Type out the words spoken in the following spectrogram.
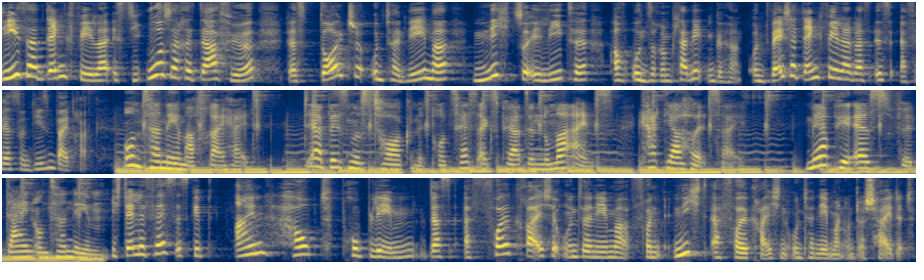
dieser Denkfehler ist die Ursache dafür, dass deutsche Unternehmer nicht zur Elite auf unserem Planeten gehören. Und welcher Denkfehler das ist, erfährst du in diesem Beitrag. Unternehmerfreiheit. Der Business Talk mit Prozessexpertin Nummer 1, Katja Holzei. Mehr PS für dein Unternehmen. Ich stelle fest, es gibt ein Hauptproblem, das erfolgreiche Unternehmer von nicht erfolgreichen Unternehmern unterscheidet.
